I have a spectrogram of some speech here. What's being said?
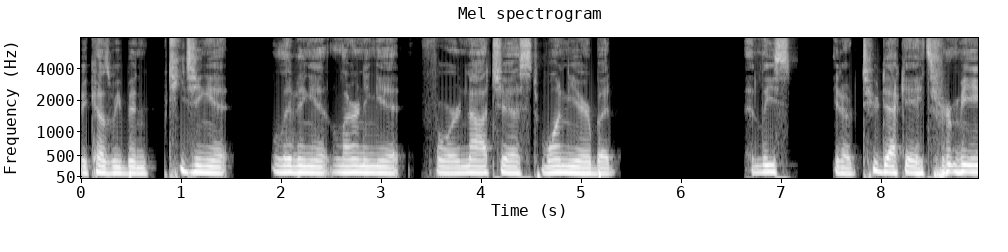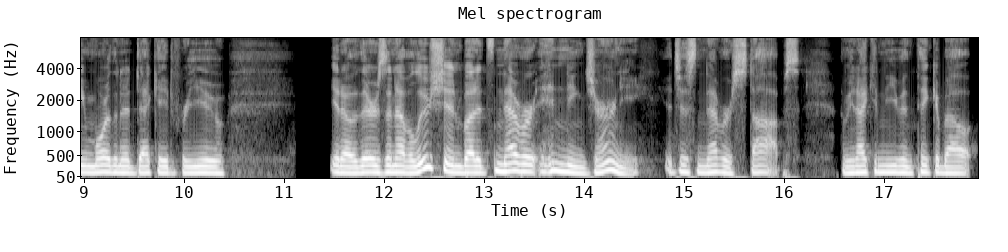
because we've been teaching it, living it, learning it for not just one year, but at least, you know, two decades for me, more than a decade for you. You know, there's an evolution, but it's never ending journey. It just never stops. I mean, I can even think about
